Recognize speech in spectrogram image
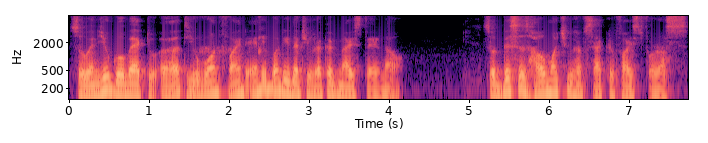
So when you go back to earth, you won't find anybody that you recognize there now. So this is how much you have sacrificed for us.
